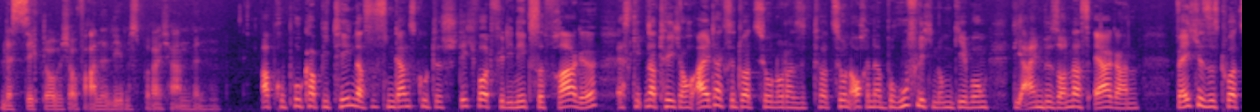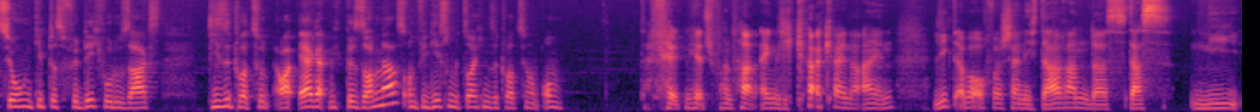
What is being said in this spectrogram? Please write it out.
lässt sich, glaube ich, auf alle Lebensbereiche anwenden. Apropos Kapitän, das ist ein ganz gutes Stichwort für die nächste Frage. Es gibt natürlich auch Alltagssituationen oder Situationen auch in der beruflichen Umgebung, die einen besonders ärgern. Welche Situationen gibt es für dich, wo du sagst, die Situation ärgert mich besonders und wie gehst du mit solchen Situationen um? Da fällt mir jetzt spontan eigentlich gar keine ein. Liegt aber auch wahrscheinlich daran, dass das nie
